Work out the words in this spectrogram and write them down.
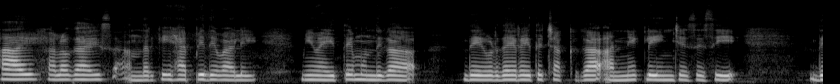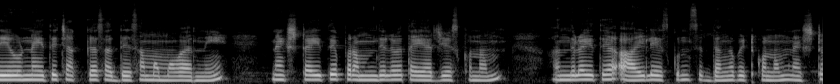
Hi hello guys. అందరికీ హ్యాపీ దివాళీ. మేమైతే ముందుగా దేవుడి దగ్గర అయితే చక్కగా అన్నీ క్లీన్ చేసేసి దేవుడిని అయితే చక్కగా సర్దేశాం అమ్మవారిని. నెక్స్ట్ అయితే ప్రమిదలు తయారు చేసుకున్నాం. అందులో అయితే ఆయిల్ వేసుకుని సిద్ధంగా పెట్టుకున్నాం. నెక్స్ట్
